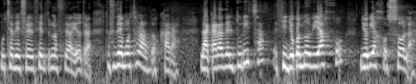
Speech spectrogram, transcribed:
mucha diferencia entre una ciudad y otra. Entonces te muestra las dos caras la cara del turista. Es decir, yo cuando viajo, yo viajo sola.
